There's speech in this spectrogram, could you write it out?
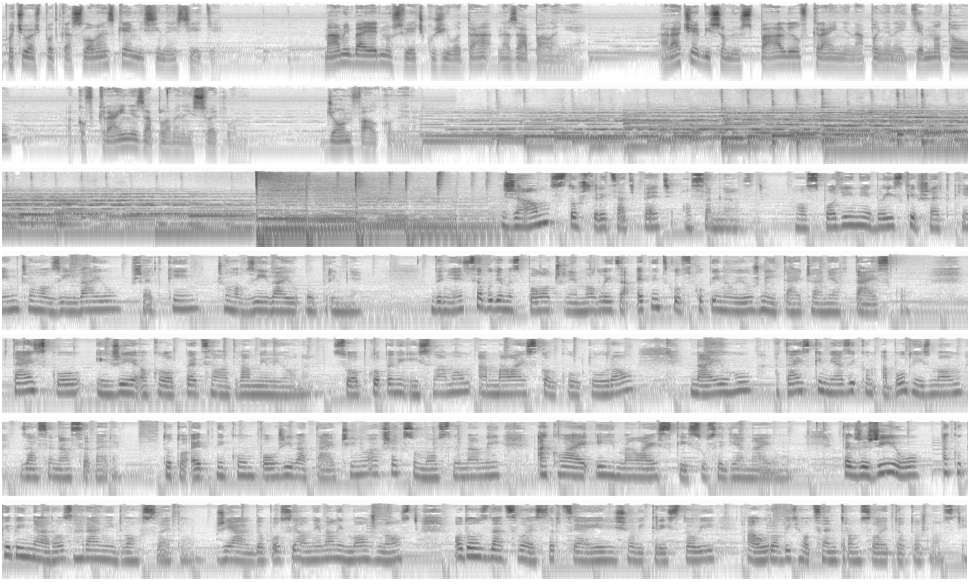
Počúvaš podcast slovenskej misijnej siete. Mám iba jednu sviečku života na zápalenie. A radšej by som ju spálil v krajine naplnenej temnotou, ako v krajine zaplavenej svetlom. John Falconer Žalm 145, 18 Hospodin je blízky všetkým, čo ho vzývajú, všetkým, čo ho vzývajú úprimne. Dnes sa budeme spoločne modliť za etnickú skupinu Južní Tajčania v Tajsku. V Tajsku ich žije okolo 5,2 milióna. Sú obklopení islamom a malajskou kultúrou na juhu a tajským jazykom a buddhizmom zase na severe. Toto etnikum používa tajčinu, avšak sú moslimami, ako aj ich malajskí susedia na juhu. Takže žijú ako keby na rozhraní dvoch svetov. Žiaľ, doposiaľ nemali možnosť odovzdať svoje srdcia Ježišovi Kristovi a urobiť ho centrom svojej totožnosti.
